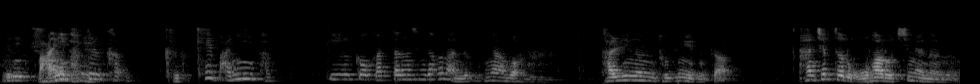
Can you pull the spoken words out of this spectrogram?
그리고 많이 바뀔 가, 그렇게 많이 바 뀔 것 같다는 생각은 안 들고 그냥 뭐 음, 달리는 도중에 그러니까 한 챕터를 5화로 치면은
